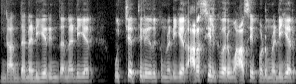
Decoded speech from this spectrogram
இந்த அந்த நடிகர் இந்த நடிகர் உச்சத்தில் இருக்கும் நடிகர் அரசியலுக்கு வரும் ஆசைப்படும் நடிகர்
